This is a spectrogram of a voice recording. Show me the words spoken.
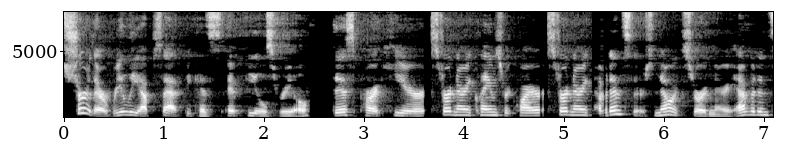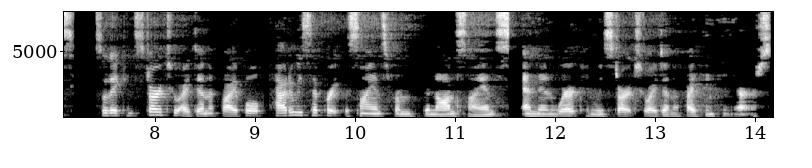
sure, they're really upset because it feels real. This part here, extraordinary claims require extraordinary evidence. There's no extraordinary evidence. So they can start to identify both how do we separate the science from the non science, and then where can we start to identify thinking errors.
